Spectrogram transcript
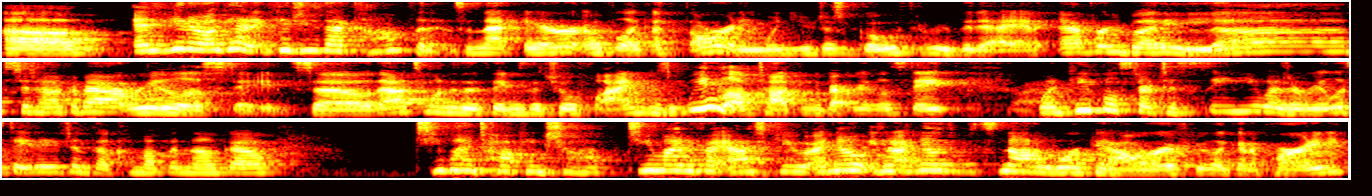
Um, and you know, again, it gives you that confidence and that air of like authority when you just go through the day. And everybody loves to talk about real estate, so that's one of the things that you'll find because we love talking about real estate. Right. When people start to see you as a real estate agent, they'll come up and they'll go, "Do you mind talking shop? Do you mind if I ask you? I know, you know, I know it's not a work hour if you're like at a party. And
